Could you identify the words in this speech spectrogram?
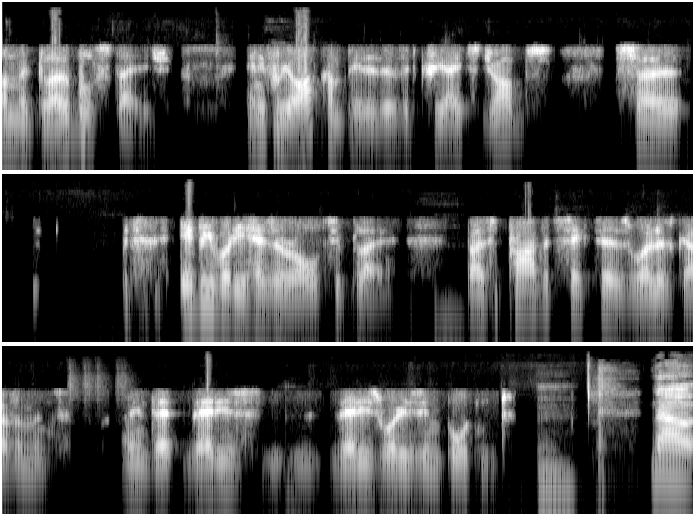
on the global stage. And if we are competitive, it creates jobs. So everybody has a role to play, both private sector as well as government. I mean that that is that is what is important. Mm. Now,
